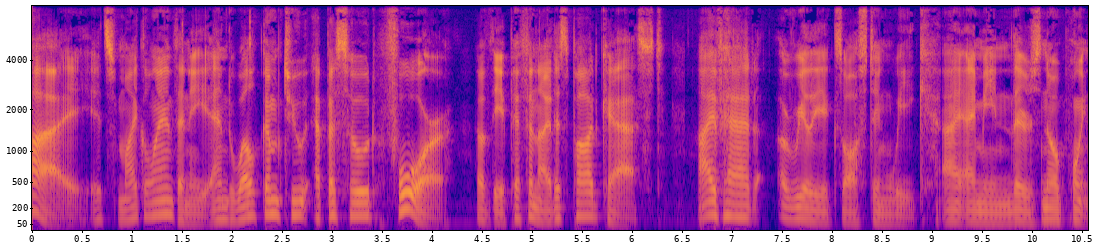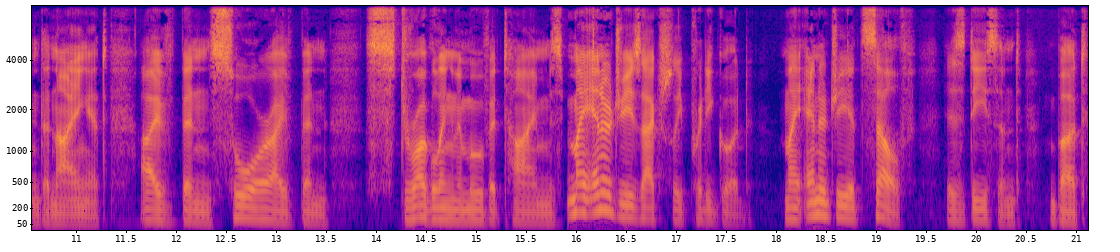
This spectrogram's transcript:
Hi, it's Michael Anthony, and welcome to episode 4 of the Epiphanitis podcast. I've had a really exhausting week. I, I, mean, there's no point in denying it. I've been sore, I've been struggling to move at times. My energy is actually pretty good. My energy itself is decent, but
